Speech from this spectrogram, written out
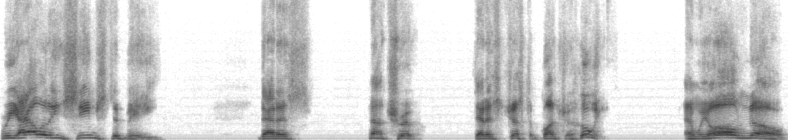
reality seems to be that it's not true, that it's just a bunch of hooey. And we all know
